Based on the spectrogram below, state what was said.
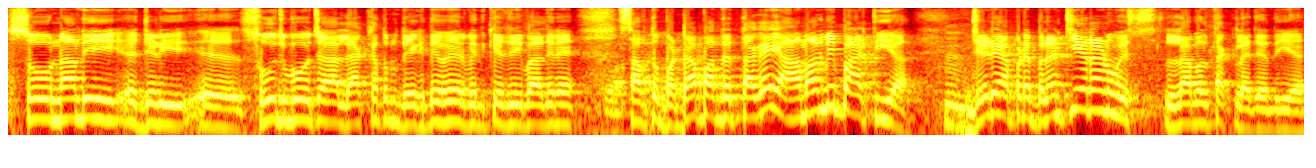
ਸੋ ਉਹਨਾਂ ਦੀ ਜਿਹੜੀ ਅ, ਸੂਝ-ਬੂਝ ਆ ਲਿਆਕਤ ਨੂੰ ਦੇਖਦੇ ਹੋਏ ਅਰਵਿੰਦ ਕੇਜਰੀਵਾਲ ਜੀ ਨੇ ਸਭ ਤੋਂ ਵੱਡਾ ਪਦ ਦਿੱਤਾ ਗਿਆ। ਇਹ ਆਮ ਆਦਮੀ ਪਾਰਟੀ ਆ ਜਿਹੜੇ ਆਪਣੇ ਵਲੰਟੀਅਰਾਂ ਨੂੰ ਇਸ ਲੈਵਲ ਤੱਕ ਲੈ ਜਾਂਦੀ ਆ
